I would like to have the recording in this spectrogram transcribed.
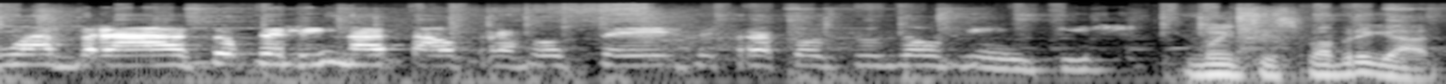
Um abraço, Feliz Natal para vocês e para todos os ouvintes. Muitíssimo obrigado.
